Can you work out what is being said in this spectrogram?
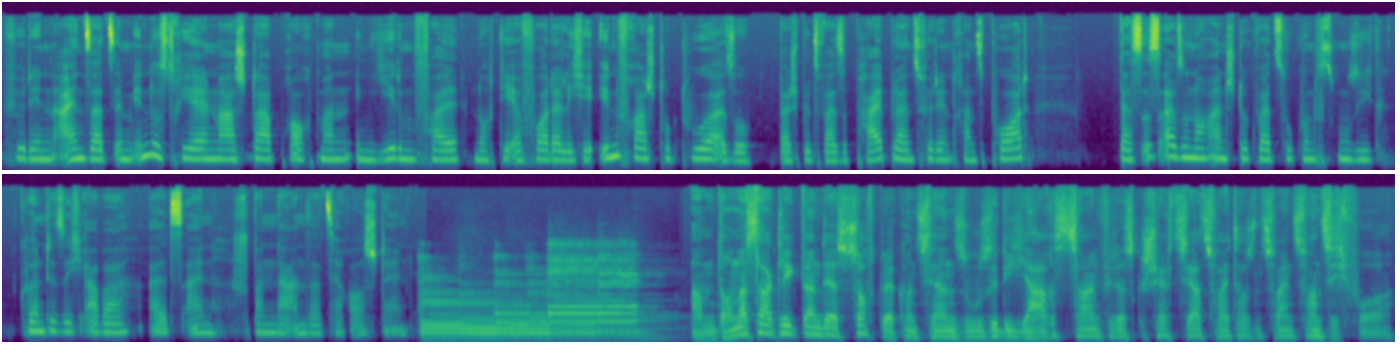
Für den Einsatz im industriellen Maßstab braucht man in jedem Fall noch die erforderliche Infrastruktur, also beispielsweise Pipelines für den Transport. Das ist also noch ein Stück weit Zukunftsmusik, könnte sich aber als ein spannender Ansatz herausstellen. Am Donnerstag legt dann der Softwarekonzern SUSE die Jahreszahlen für das Geschäftsjahr 2022 vor.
